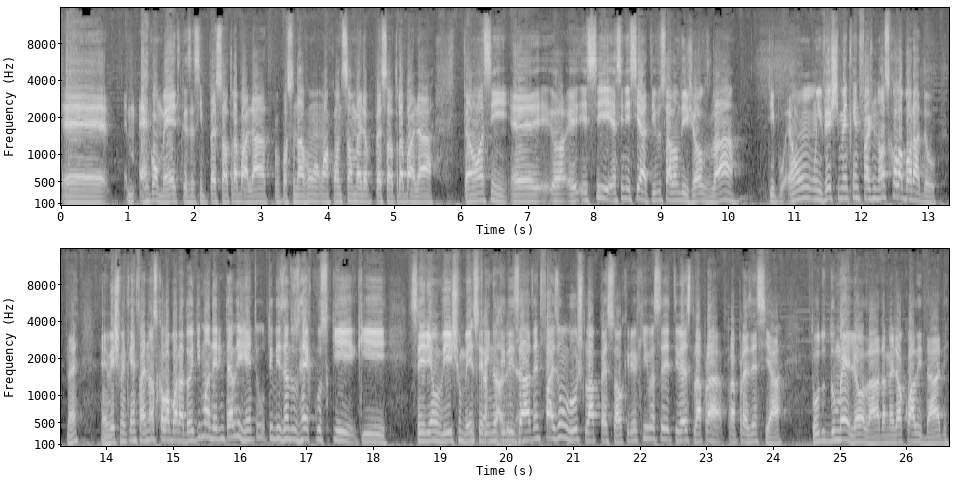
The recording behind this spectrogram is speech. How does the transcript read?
é, ergométricas, assim, para o pessoal trabalhar, proporcionavam uma, uma condição melhor para o pessoal trabalhar. Então, assim, é, esse, essa iniciativa, o Salão de Jogos lá, tipo, é um, investimento que a gente faz no nosso colaborador, né? É um investimento que a gente faz no nosso colaborador e de maneira inteligente, utilizando os recursos que, que seriam lixo mesmo, seriam né? inutilizados, né? a gente faz um luxo lá pro pessoal. Eu queria que você tivesse lá para presenciar tudo do melhor lá, da melhor qualidade,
